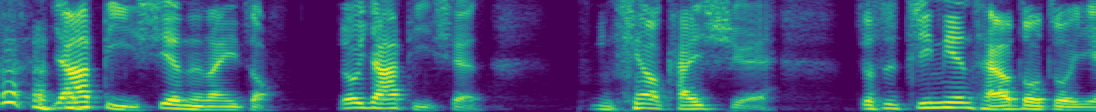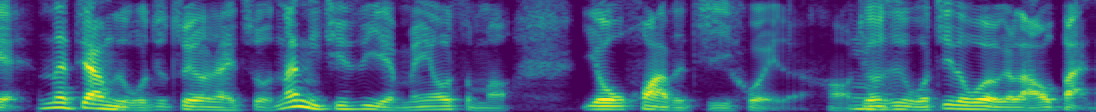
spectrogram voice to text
压底线的那一种，就压底线，明天要开学。就是今天才要做作业，那这样子我就最后才做，那你其实也没有什么优化的机会了。好，就是我记得我有个老板，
